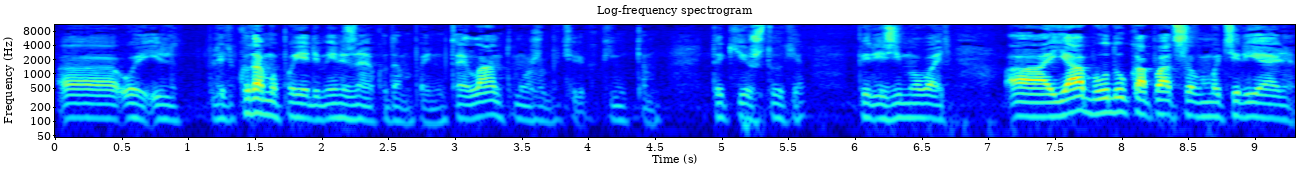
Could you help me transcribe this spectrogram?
э, ой, или, блядь, куда мы поедем, я не знаю, куда мы поедем, Таиланд, может быть, или какие-нибудь там такие штуки, перезимовать, а я буду копаться в материале.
